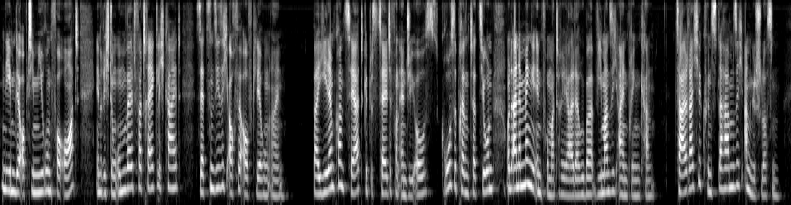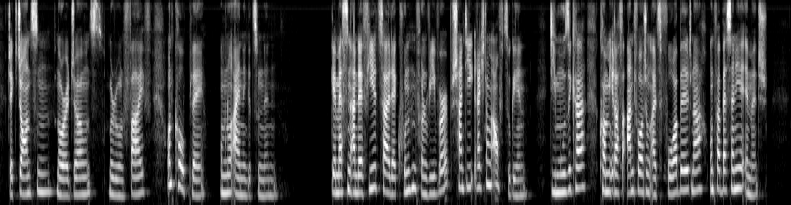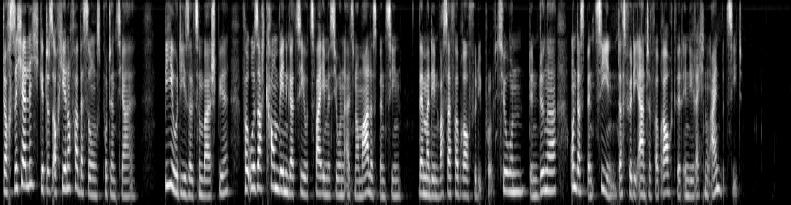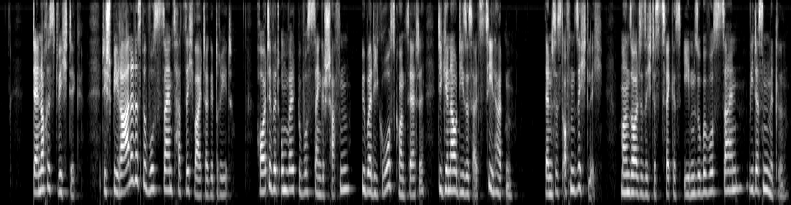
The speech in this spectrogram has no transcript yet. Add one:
Neben der Optimierung vor Ort in Richtung Umweltverträglichkeit setzen sie sich auch für Aufklärung ein. Bei jedem Konzert gibt es Zelte von NGOs, große Präsentationen und eine Menge Infomaterial darüber, wie man sich einbringen kann. Zahlreiche Künstler haben sich angeschlossen. Jack Johnson, Nora Jones, Maroon 5 und Coldplay, um nur einige zu nennen. Gemessen an der Vielzahl der Kunden von Reverb scheint die Rechnung aufzugehen. Die Musiker kommen ihrer Verantwortung als Vorbild nach und verbessern ihr Image. Doch sicherlich gibt es auch hier noch Verbesserungspotenzial. Biodiesel zum Beispiel verursacht kaum weniger CO2-Emissionen als normales Benzin, wenn man den Wasserverbrauch für die Produktion, den Dünger und das Benzin, das für die Ernte verbraucht wird, in die Rechnung einbezieht. Dennoch ist wichtig, die Spirale des Bewusstseins hat sich weitergedreht. Heute wird Umweltbewusstsein geschaffen über die Großkonzerte, die genau dieses als Ziel hatten. Denn es ist offensichtlich, man sollte sich des Zweckes ebenso bewusst sein wie dessen Mittel.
